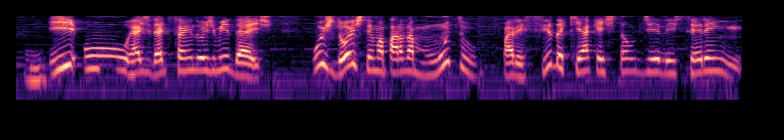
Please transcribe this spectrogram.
Sim. e o Red Dead saiu em 2010. Os dois têm uma parada muito parecida, que é a questão de eles serem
